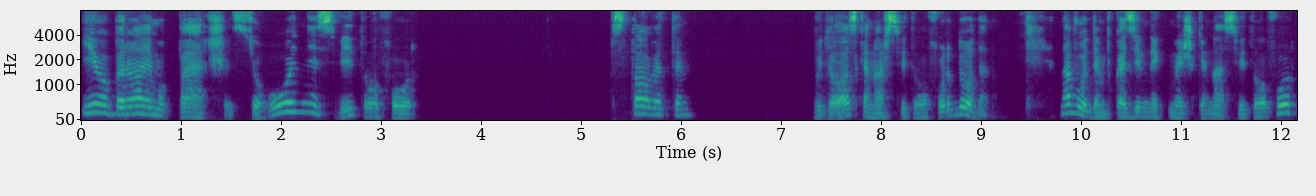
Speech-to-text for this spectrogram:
І обираємо перше сьогодні світлофор. Вставити. Будь ласка, наш світлофор додано. Наводимо вказівник мишки на світлофор,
